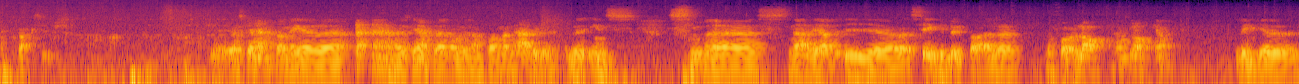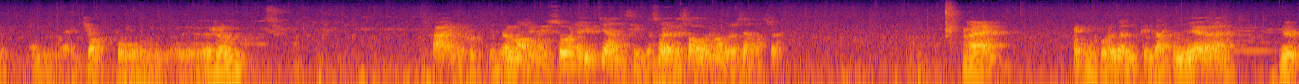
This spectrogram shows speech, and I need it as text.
ett vaxljus. Eh, Jag ska hämta mer, eh, jag ska hämta en oljelampa men här ligger det. Det är insnärjad i uh, segelbyt va? Eller hans lakan. Ligger en kropp på runt Nej, det är 70. Normal. Hur såg den ut i ansiktet sa du? Det sa vi nog aldrig senast tror Nej. Nu får du väl titta. Nu gör jag det. Du.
